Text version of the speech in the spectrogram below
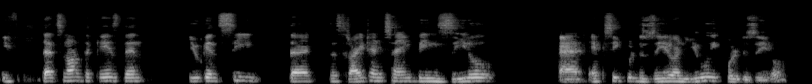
If that's not the case then you can see that this right hand side being 0 at x equal to 0 and u equal to 0 and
